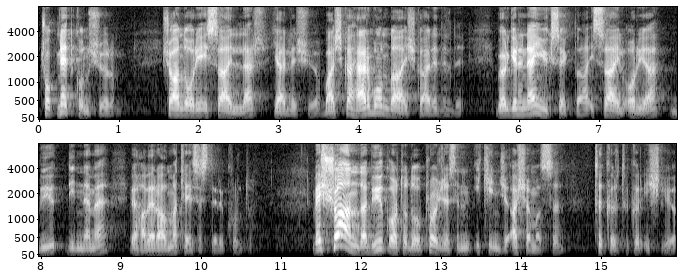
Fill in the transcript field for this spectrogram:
Çok net konuşuyorum. Şu anda oraya İsrailliler yerleşiyor. Başka Hermon Dağı işgal edildi. Bölgenin en yüksek dağı. İsrail oraya büyük dinleme ve haber alma tesisleri kurdu. Ve şu anda Büyük Ortadoğu Projesi'nin ikinci aşaması tıkır tıkır işliyor.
